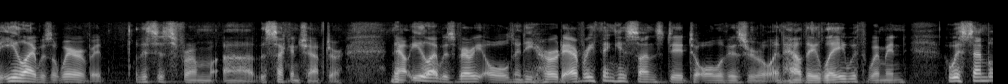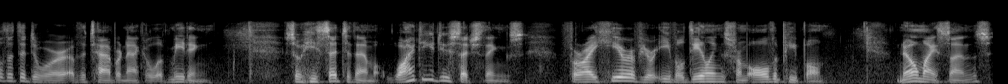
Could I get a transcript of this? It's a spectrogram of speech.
Eli was aware of it. This is from uh, the second chapter. Now Eli was very old, and he heard everything his sons did to all of Israel, and how they lay with women who assembled at the door of the tabernacle of meeting. So he said to them, Why do you do such things? For I hear of your evil dealings from all the people. No, my sons,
